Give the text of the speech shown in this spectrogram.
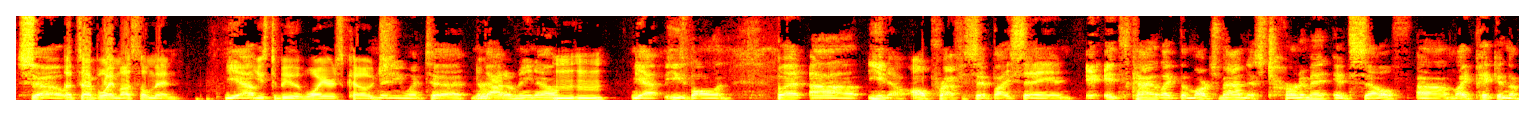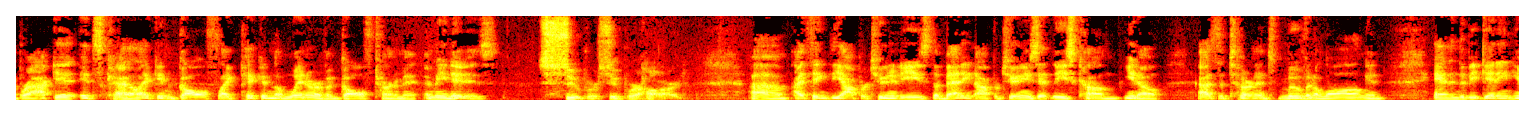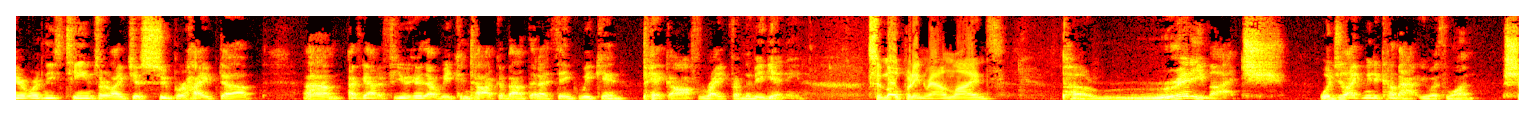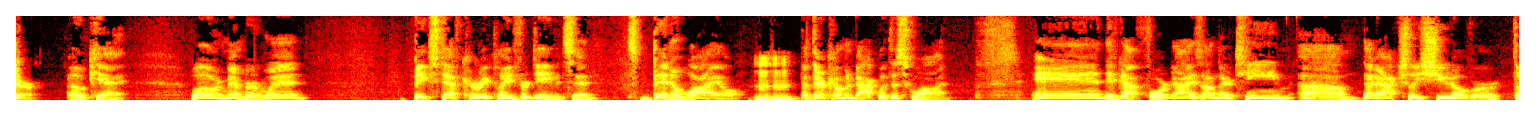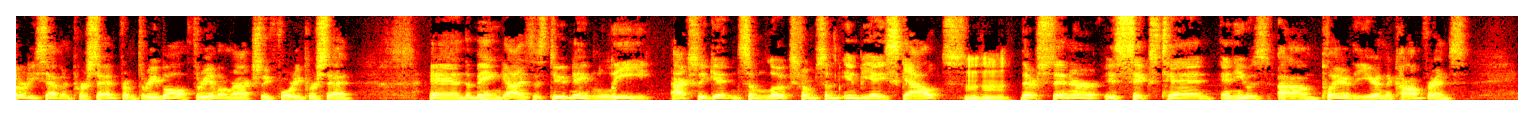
So, That's our boy Musselman. yeah, Used to be the Warriors coach. and then he went to Nevada Reno. Mm-hmm. Yeah, he's balling. But uh, you know, I'll preface it by saying it, it's kind of like the March Madness tournament itself, um, like picking the bracket. It's kind of like in golf, like picking the winner of a golf tournament. I mean, it is super super hard. Um, I think the opportunities, the betting opportunities, at least come, you know, as the tournament's moving along, and and in the beginning here, when these teams are like just super hyped up. Um, I've got a few here that we can talk about that I think we can pick off right from the beginning. Some opening round lines. Pretty much. Would you like me to come at you with one? Sure. Okay. Well, remember when Big Steph Curry played for Davidson? It's been a while, Mm-hmm. but they're coming back with the squad. And they've got four guys on their team um, that actually shoot over 37% from three ball. Three of them are actually 40%. And the main guy is this dude named Lee, actually getting some looks from some NBA scouts. Mm-hmm. Their center is 6'10, and he was um, player of the year in the conference.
